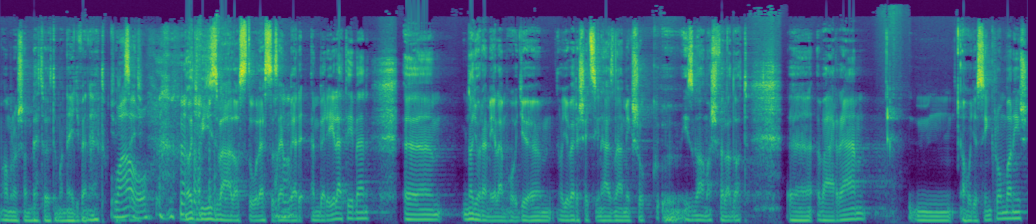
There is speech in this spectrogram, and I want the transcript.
hamarosan betöltöm a 40-et, úgyhogy wow. ez egy nagy vízválasztó lesz az ember, ember életében. Ö, nagyon remélem, hogy, hogy a Veresegy Színháznál még sok izgalmas feladat vár rám, ahogy a szinkronban is.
